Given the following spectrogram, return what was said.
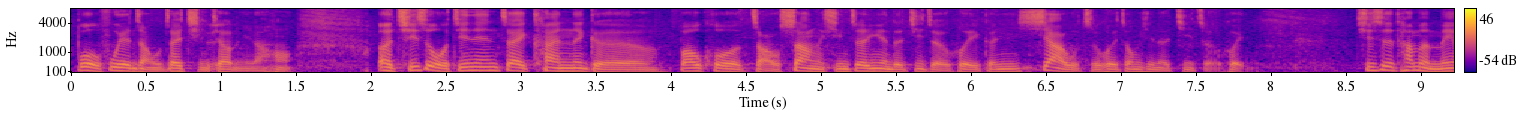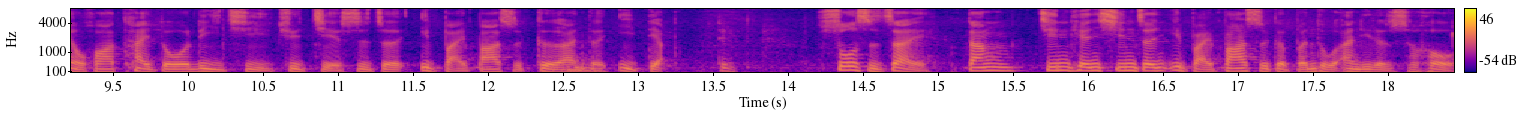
不过副院长，我再请教你了哈。呃，其实我今天在看那个，包括早上行政院的记者会跟下午指挥中心的记者会，其实他们没有花太多力气去解释这一百八十个案的意调。对说实在，当今天新增一百八十个本土案例的时候，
